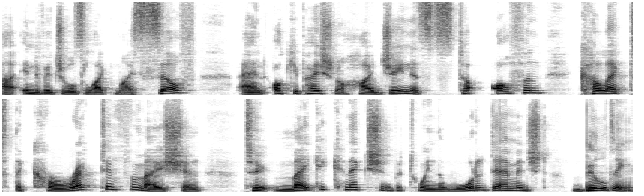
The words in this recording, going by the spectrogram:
uh, individuals like myself and occupational hygienists to often collect the correct information to make a connection between the water damaged building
